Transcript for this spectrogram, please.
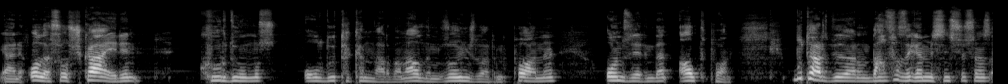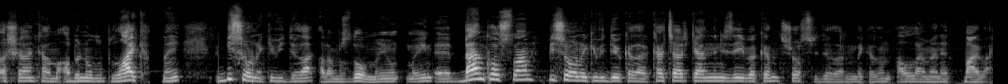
Yani Ola Solskjaer'in kurduğumuz olduğu takımlardan aldığımız oyuncuların puanı 10 üzerinden 6 puan. Bu tarz videoların daha fazla gelmesini istiyorsanız aşağıdan kalma abone olup like atmayı bir sonraki videoda aramızda olmayı unutmayın. Ee, ben Koslan. Bir sonraki video kadar kaçar. Kendinize iyi bakın. Shorts videolarında kalın. Allah'a emanet. Bay bay.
